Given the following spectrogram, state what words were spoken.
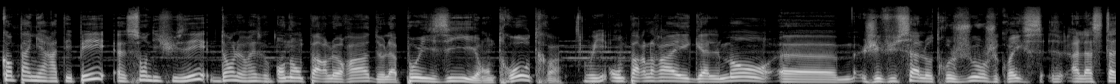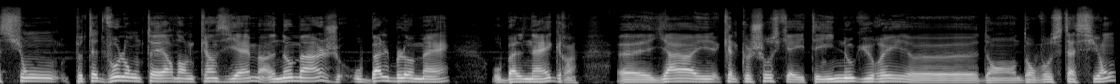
campagnes RATP euh, sont diffusées dans le réseau. On en parlera de la poésie, entre autres. Oui. On parlera également, euh, j'ai vu ça l'autre jour, je croyais que à la station peut-être volontaire dans le 15e, un hommage au bal Blomet, au bal nègre. Euh, il y a quelque chose qui a été inauguré euh, dans, dans, vos stations.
